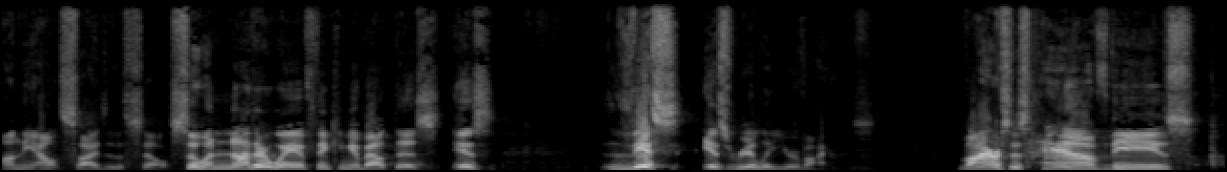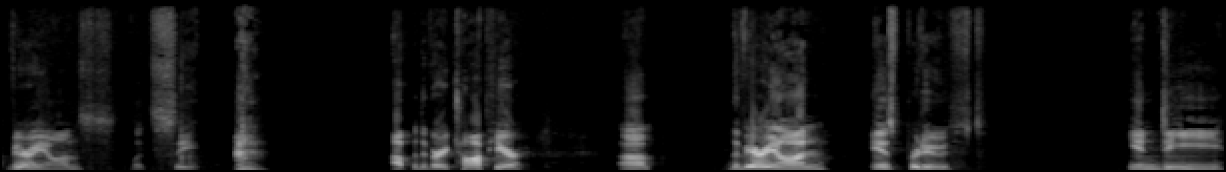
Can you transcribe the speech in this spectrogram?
on the outsides of the cells. So another way of thinking about this is this is really your virus. Viruses have these virions. Let's see. Up at the very top here, um, the virion is produced in D.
